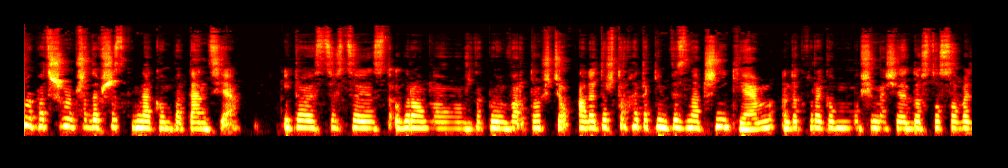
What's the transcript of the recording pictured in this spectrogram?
my patrzymy przede wszystkim na kompetencje. I to jest coś, co jest ogromną, że tak powiem, wartością, ale też trochę takim wyznacznikiem, do którego musimy się dostosować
